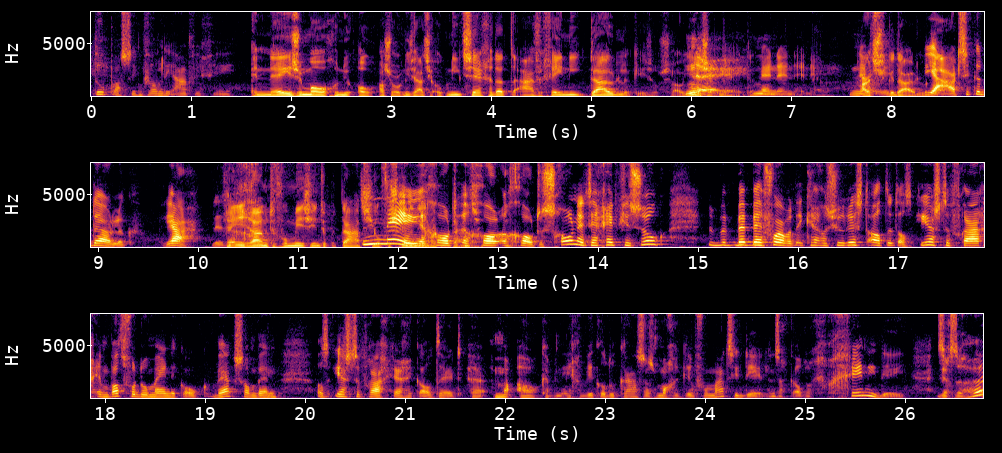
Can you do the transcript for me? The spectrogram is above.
toepassing van die AVG. En nee, ze mogen nu ook als organisatie ook niet zeggen dat de AVG niet duidelijk is of zo. Jij nee, zegt nee, nee, nee, nee, nee. Hartstikke duidelijk. Ja, hartstikke duidelijk ja. Geen ruimte voor misinterpretatie of Nee, een, groot, een, gro een, grote schoonheid. Hij geeft je zulk... Bijvoorbeeld, ik krijg als jurist altijd als eerste vraag... in wat voor domein ik ook werkzaam ben... als eerste vraag krijg ik altijd... Uh, oh, ik heb een ingewikkelde casus, mag ik informatie delen? En dan zeg ik altijd, geen idee. Dan zegt ze, huh?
